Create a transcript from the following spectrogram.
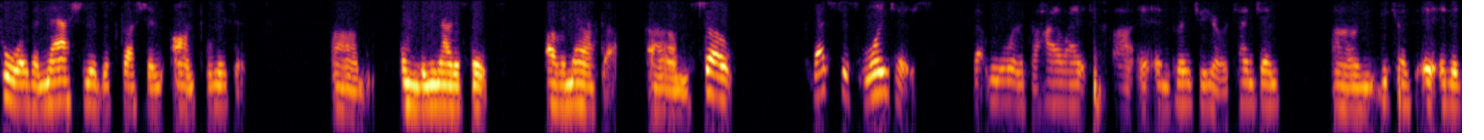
for the national discussion on policing um, in the United States of America. Um, so that's just one case that we wanted to highlight uh, and bring to your attention um, because it, it is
